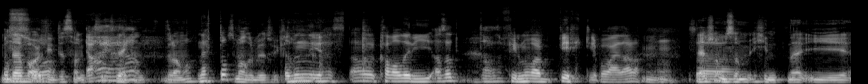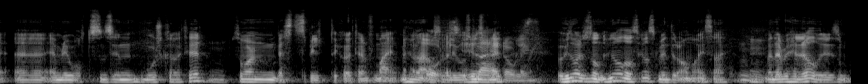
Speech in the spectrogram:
Men det var jo et interessant Ja, ja, ja. trekantdrama Nettopp. som aldri ble utviklet. Og den nye hesten, og kavaleri altså, da, Filmen var virkelig på vei der. da Så- Det er sånn som hintene i uh, Emily Watson sin mors karakter, Mm. som var den best spilte karakteren for meg. Men hun er også veldig god Hun er skuespiller. Og hun, var litt sånn, hun hadde også ganske mye drama i seg. Men det ble heller aldri liksom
